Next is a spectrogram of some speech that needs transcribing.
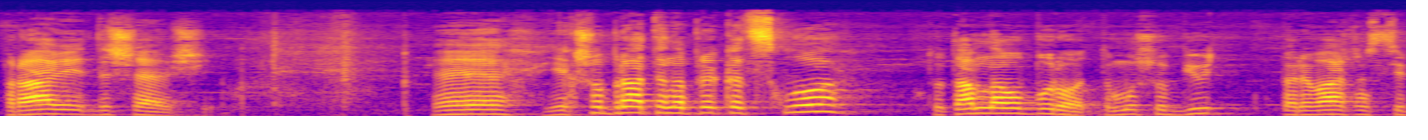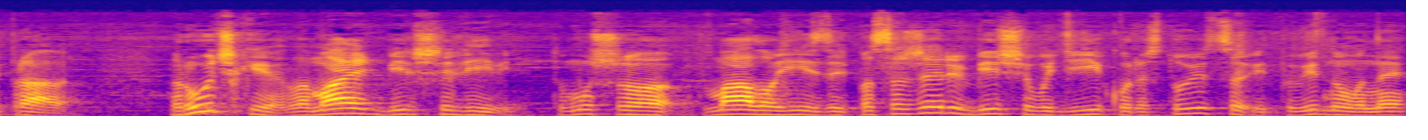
праві дешевші. Е, якщо брати, наприклад, скло, то там наоборот, тому що б'ють переважно всі праві. Ручки ламають більше ліві, тому що мало їздять пасажирів, більше водії користуються, відповідно, вони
